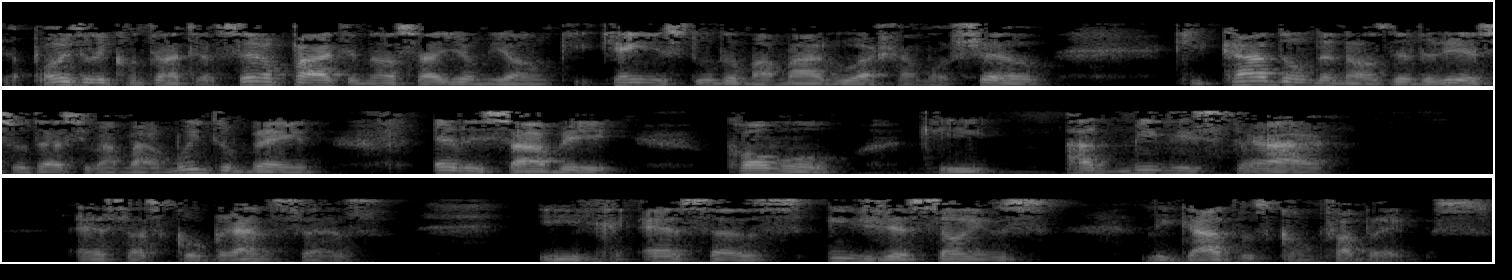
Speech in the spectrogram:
Depois ele continua a terceira parte da nossa Yom, que quem estuda Mamar Ruach HaMoshel, que cada um de nós deveria estudar se amar muito bem, ele sabe como que administrar essas cobranças e essas injeções ligadas com fabrengues.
